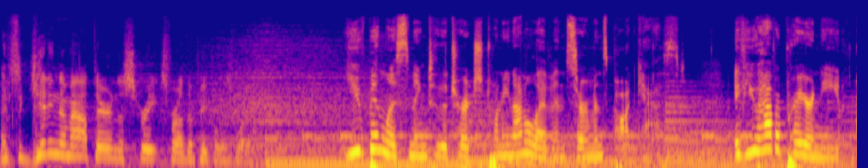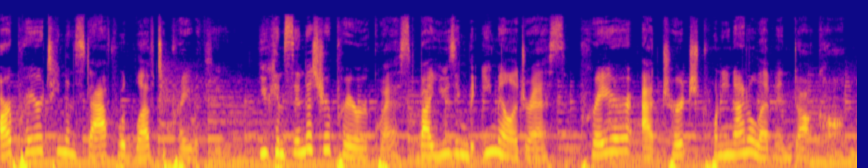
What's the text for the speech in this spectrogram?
and so getting them out there in the streets for other people as well. You've been listening to the Church 2911 Sermons podcast. If you have a prayer need, our prayer team and staff would love to pray with you. You can send us your prayer request by using the email address prayer at church2911.com.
